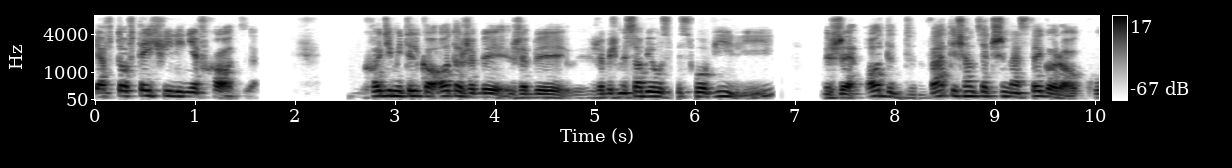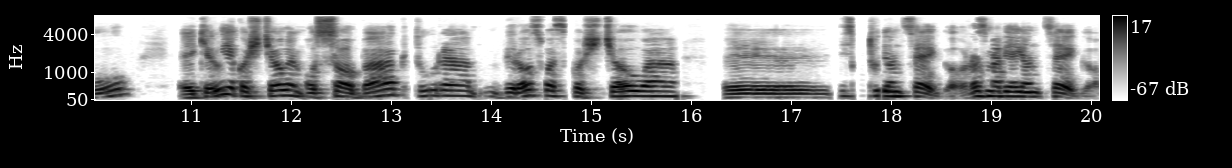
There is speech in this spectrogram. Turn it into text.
Ja w to w tej chwili nie wchodzę. Chodzi mi tylko o to, żeby, żeby, żebyśmy sobie uzmysłowili, że od 2013 roku E, kieruje kościołem osoba, która wyrosła z kościoła dyskutującego, rozmawiającego,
